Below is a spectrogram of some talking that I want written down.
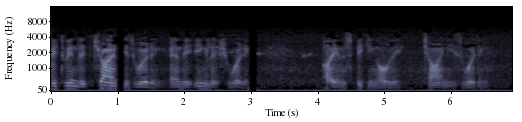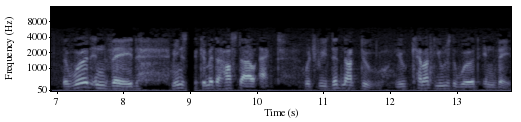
between the Chinese wording and the English wording. I am speaking of the Chinese wording. The word invade means to commit a hostile act, which we did not do. You cannot use the word invade.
